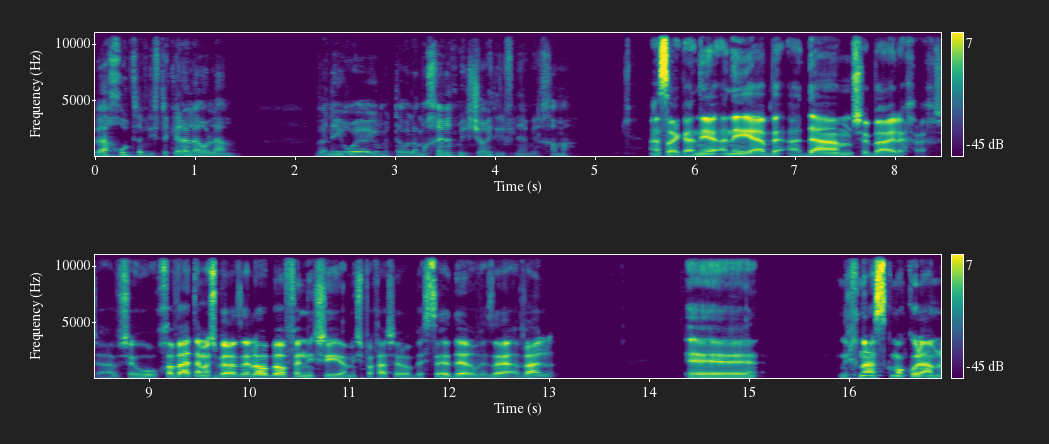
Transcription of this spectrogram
והחוצה, ולהסתכל על העולם. ואני רואה היום את העולם אחרת משראיתי לפני המלחמה. אז רגע, אני אהיה האדם שבא אליך עכשיו, שהוא חווה את המשבר הזה לא באופן אישי, המשפחה שלו בסדר וזה, אבל אה, נכנס כמו כולם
